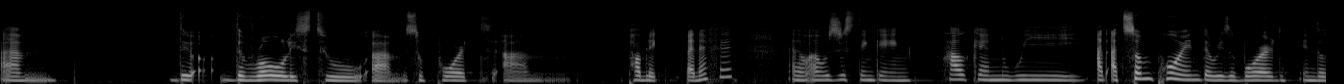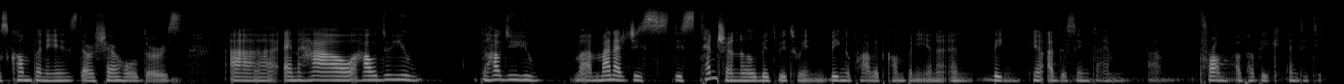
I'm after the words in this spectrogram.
um, the the role is to um, support um, public benefit, and I was just thinking, how can we? At at some point, there is a board in those companies, there are shareholders, uh, and how how do you how do you uh, manage this this tension a little bit between being a private company and and being you know, at the same time um, from a public entity?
